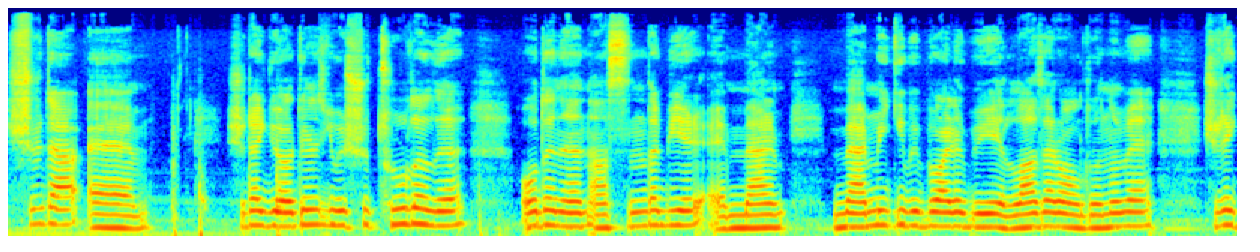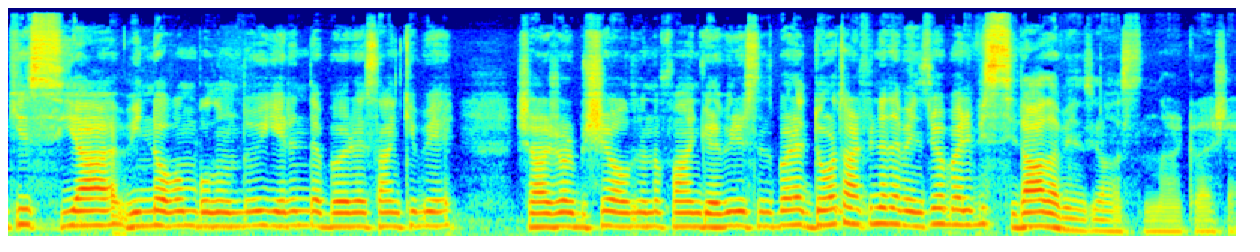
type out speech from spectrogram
şurada e, şurada gördüğünüz gibi şu tuğlalı odanın aslında bir e, mer- mermi gibi böyle bir lazer olduğunu ve şuradaki siyah window'un bulunduğu yerin de böyle sanki bir şarjör bir şey olduğunu falan görebilirsiniz. Böyle dört harfine de benziyor. Böyle bir silaha da benziyor aslında arkadaşlar.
